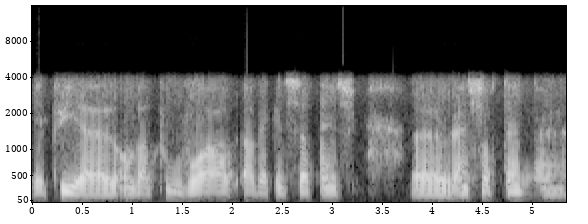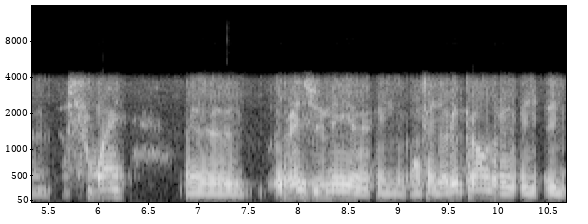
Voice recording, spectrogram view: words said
Et puis, euh, on va pouvoir, avec une certaine un certain soin résumer, enfin de reprendre une, une,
